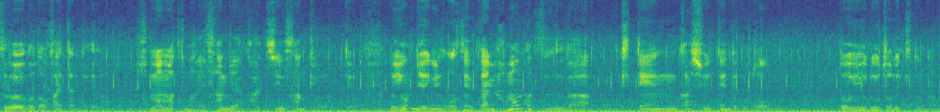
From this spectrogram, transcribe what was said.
すごいことが書いてあるんだけど浜松まで383キロって。42号線って何？浜松が起点か終点ってこと？どういうルートで来てんだろう？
